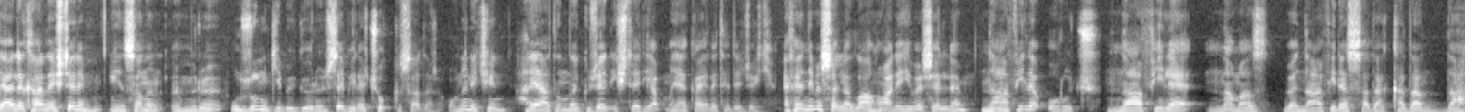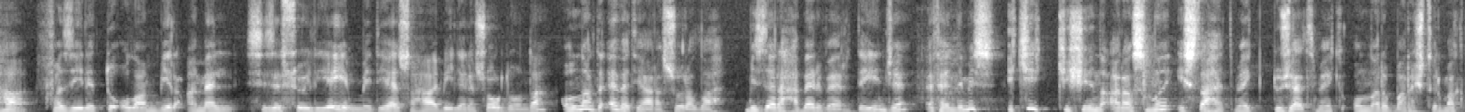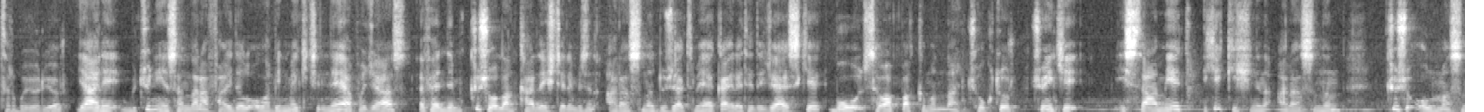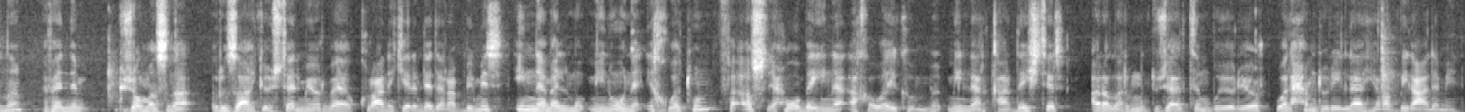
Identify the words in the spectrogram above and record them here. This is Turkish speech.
Değerli kardeşlerim, insanın ömrü uzun gibi görünse bile çok kısadır. Onun için hayatında güzel işler yapmaya gayret edecek. Efendimiz sallallahu aleyhi ve sellem nafile oruç, nafile namaz ve nafile sadakadan daha faziletli olan bir amel size söyleyeyim mi diye sahabilere sorduğunda onlar da evet ya Resulallah bizlere haber ver deyince Efendimiz iki kişinin arasını ıslah etmek, düzeltmek, onları barıştırmaktır buyuruyor. Yani bütün insanlara faydalı olabilmek için ne yapacağız? Efendim küs olan kardeşlerimizin arasını düzeltmeye gayret edeceğiz ki bu sevap bakımından çoktur. Çünkü İslamiyet iki kişinin arasının küs olmasını efendim küs olmasına rıza göstermiyor ve Kur'an-ı Kerim'de de Rabbimiz innemel mu'minune ihvetun fe aslihu beyne ahavaykum müminler kardeştir aralarını düzeltin buyuruyor. Velhamdülillahi Rabbil alemin.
